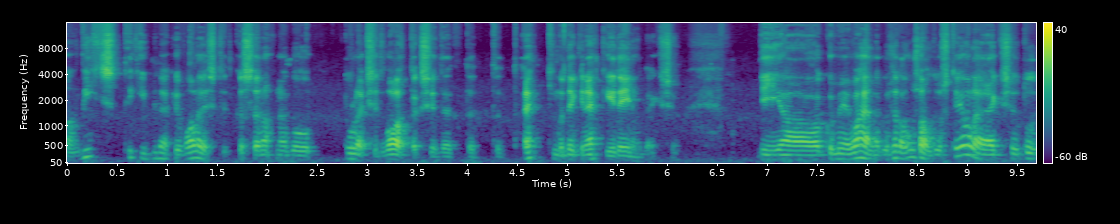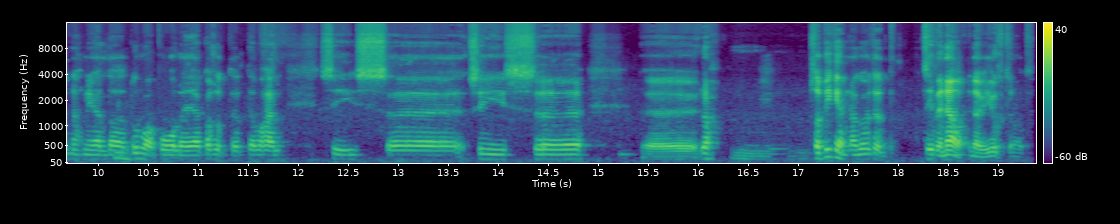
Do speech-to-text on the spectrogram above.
ma vist tegin midagi valesti, et kas sa noh, nagu tuleksid, vaataksid, et, et, et äkki ma tegin, äkki ei teinud, eks ju ja kui meie vahel nagu seda usaldust ei ole, eks ju, noh, nii-öelda mm. turvapoole ja kasutajate vahel, siis, äh, siis äh, äh, noh, sa pigem nagu ütled, teeme näo, et midagi ei juhtunud.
